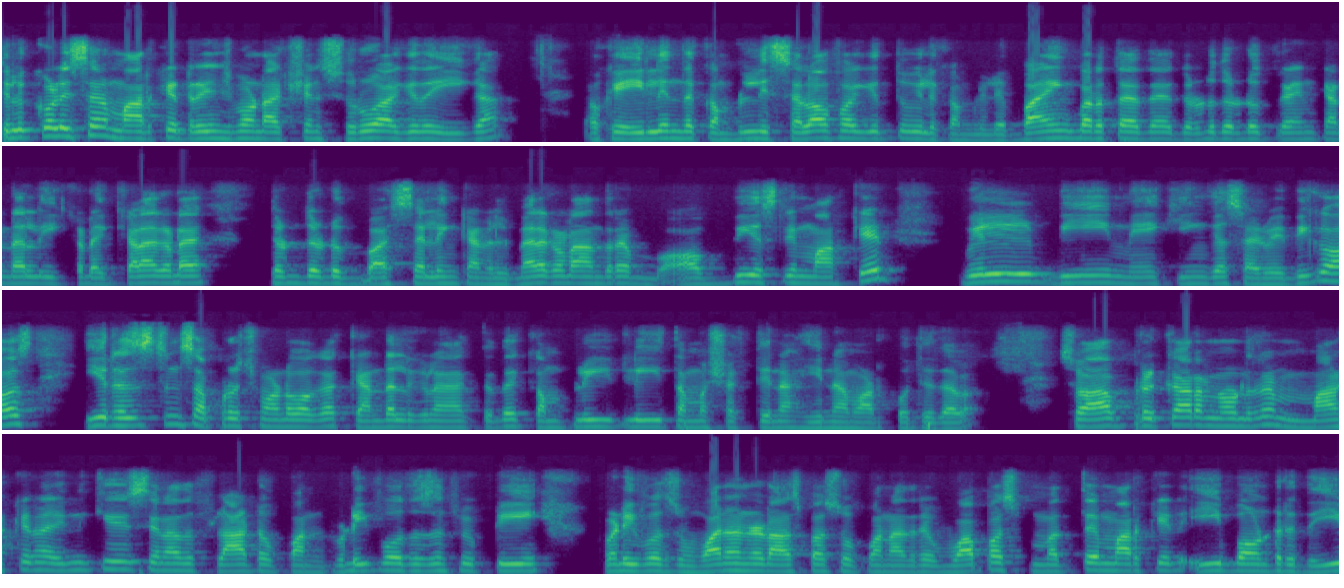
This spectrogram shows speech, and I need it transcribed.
ತಿಳ್ಕೊಳ್ಳಿ sir market range bound action ಶುರು ಆಗಿದೆ ಈಗ. ಓಕೆ ಇಲ್ಲಿಂದ ಕಂಪ್ಲೀಟ್ಲಿ ಸೆಲ್ ಆಫ್ ಆಗಿತ್ತು, ಇಲ್ಲಿ ಕಂಪ್ಲೀಟ್ಲಿ ಬೈಯಿಂಗ್ ಬರ್ತಾ ಇದೆ. ದೊಡ್ಡ ದೊಡ್ಡ ಕ್ರೈನ್ ಕ್ಯಾಂಡಲ್ ಈ ಕಡೆ ಕೆಳಗಡೆ, ದೊಡ್ಡ ದೊಡ್ಡ ಸೆಲ್ಲಿಂಗ್ ಕ್ಯಾಂಡಲ್ ಮೇಲ್ಗಡೆ ಅಂದ್ರೆ obviously market will be making a side way because ಈ ರೆಸಿಸ್ಟೆನ್ಸ್ ಅಪ್ರೋಚ್ ಮಾಡುವಾಗ ಕ್ಯಾಂಡಲ್ ಏನಾಗ್ತದೆ ಕಂಪ್ಲೀಟ್ಲಿ ತಮ್ಮ ಶಕ್ತಿನ ಹೀನ ಮಾಡ್ಕೋತಿದ್ದಾವೆ ಸೊ ಆ ಪ್ರಕಾರ ನೋಡಿದ್ರೆ ಮಾರ್ಕೆಟ್ ಇನ್ ಕೇಸ್ ಏನಾದ್ರು flat open twenty four thousand fifty twenty four one hundred ಆಸ್ಪಾಸ್ ಓಪನ್ ಆದ್ರೆ ವಾಪಸ್ ಮತ್ತೆ ಮಾರ್ಕೆಟ್ ಈ ಬೌಂಡ್ರಿ ಈ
